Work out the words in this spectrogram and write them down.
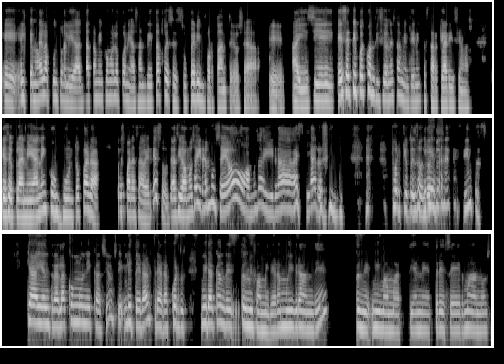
Eh, el tema de la puntualidad, ya también como lo ponía Sandrita, pues es súper importante. O sea, ahí sí, ese tipo de condiciones también tienen que estar clarísimas, que se planean en conjunto para, pues para saber eso. O sea, si vamos a ir al museo o vamos a ir a esquiar. Porque pues son dos planes distintos. Que ahí entra la comunicación, literal, crear acuerdos. Mira que pues mi familia era muy grande, pues mi, mi mamá tiene 13 hermanos,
